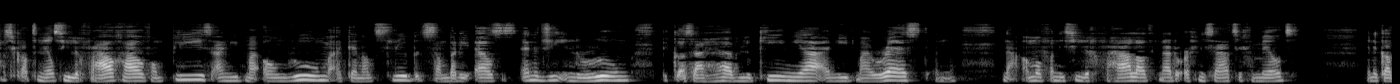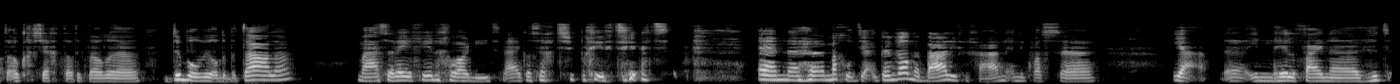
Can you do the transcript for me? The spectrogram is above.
dus ik had een heel zielig verhaal gehouden van please, I need my own room. I cannot sleep with somebody else's energy in the room. Because I have leukemia, I need my rest. En nou, allemaal van die zielige verhalen had ik naar de organisatie gemaild. En ik had ook gezegd dat ik wel de dubbel wilde betalen. Maar ze reageerden gewoon niet. Nou, ik was echt super geïrriteerd. En, uh, maar goed, ja, ik ben wel naar Bali gegaan en ik was, uh, ja, uh, in een hele fijne hut,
